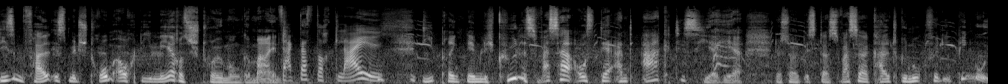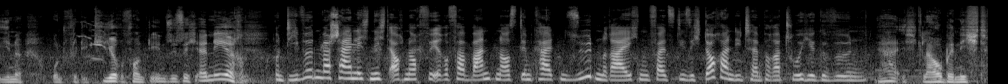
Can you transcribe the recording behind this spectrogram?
diesem Fall ist mit Strom auch die Meeresströmung gemeint. Sag das doch gleich. Die bringt nämlich kühles Wasser aus der Antarktis hierher. Deshalb ist das Wasser kalt genug für die Pinguine und für die Tiere, von denen sie sich ernähren. Und die würden wahrscheinlich nicht auch noch für ihre Verwandten aus dem kalten Süden reichen, falls die sich doch an die Temperatur hier gewöhnen. Ja, ich glaube nicht.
